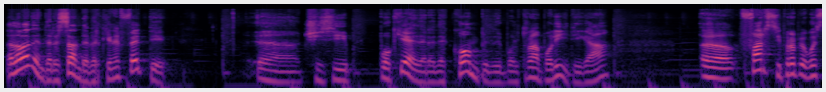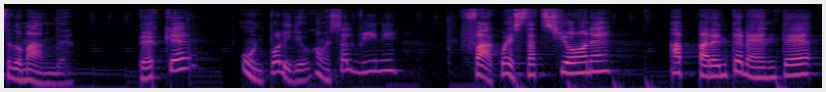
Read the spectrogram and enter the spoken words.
La domanda è interessante perché in effetti eh, ci si può chiedere, ed è compito di poltrona politica, eh, farsi proprio queste domande. Perché un politico come Salvini fa questa azione apparentemente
